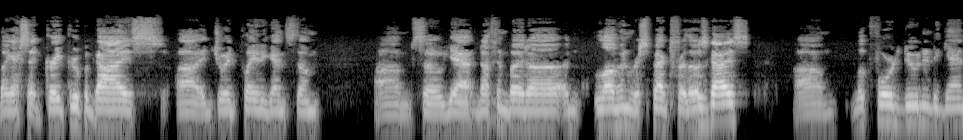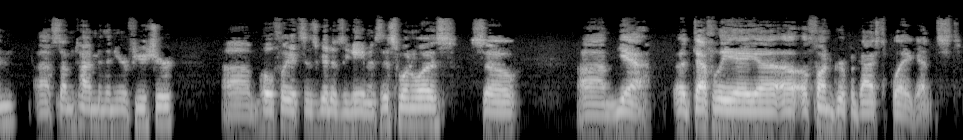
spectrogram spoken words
like I said, great group of guys. enjoyed playing against them. Um, so yeah, nothing but uh, love and respect for those guys. Um, look forward to doing it again uh, sometime in the near future. Um, hopefully, it's as good as a game as this one was. So um, yeah, uh, definitely a, a, a fun group of guys to play against.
